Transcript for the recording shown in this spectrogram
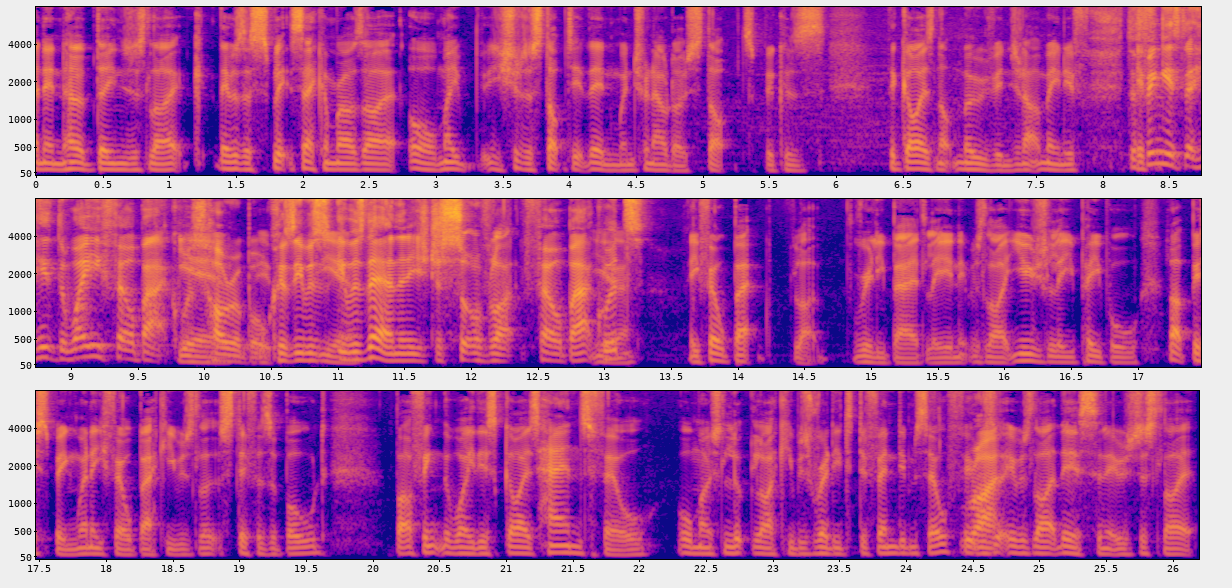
And then Herb Dean just like, there was a split second where I was like, oh, maybe you should have stopped it then when Trinaldo stopped because the guy's not moving. Do you know what I mean? If The if- thing is that his, the way he fell back was Yeah, horrible because he was he was there and then he's just sort of like fell yeah, backwards. he fell back like really badly, and it was like usually people like Bisping when he fell back, he was like, stiff as a board. But I think the way this guy's hands fell almost looked like he was ready to defend himself. It Right. was, it was like this, and it was just like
